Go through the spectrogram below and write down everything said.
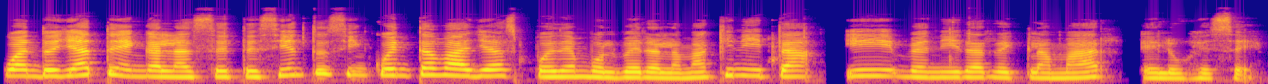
Cuando ya tengan las 750 vallas pueden volver a la maquinita y venir a reclamar el UGC.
